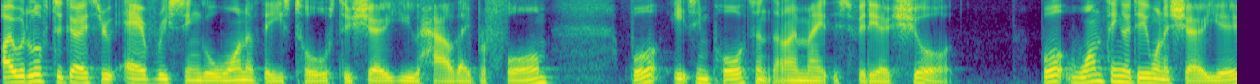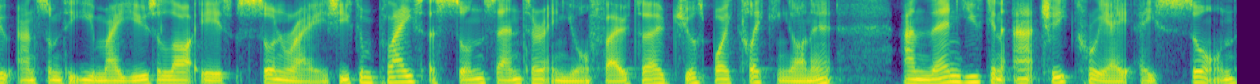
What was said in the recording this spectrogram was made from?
I would love to go through every single one of these tools to show you how they perform, but it's important that I make this video short. But one thing I do want to show you and something you may use a lot is sun rays. You can place a sun center in your photo just by clicking on it and then you can actually create a sun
